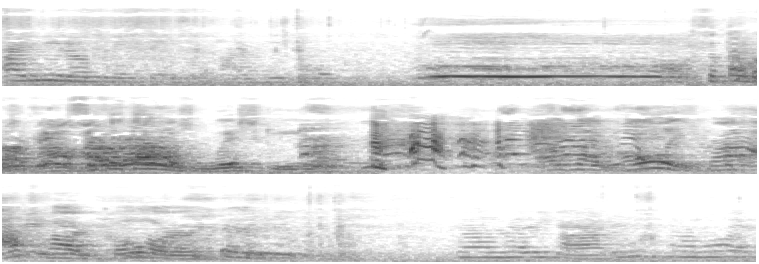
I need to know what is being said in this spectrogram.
I hate opening things in front of people. I thought that was, I thought that was whiskey. I was like, holy crap, that's hardcore. Somebody got in trouble at.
